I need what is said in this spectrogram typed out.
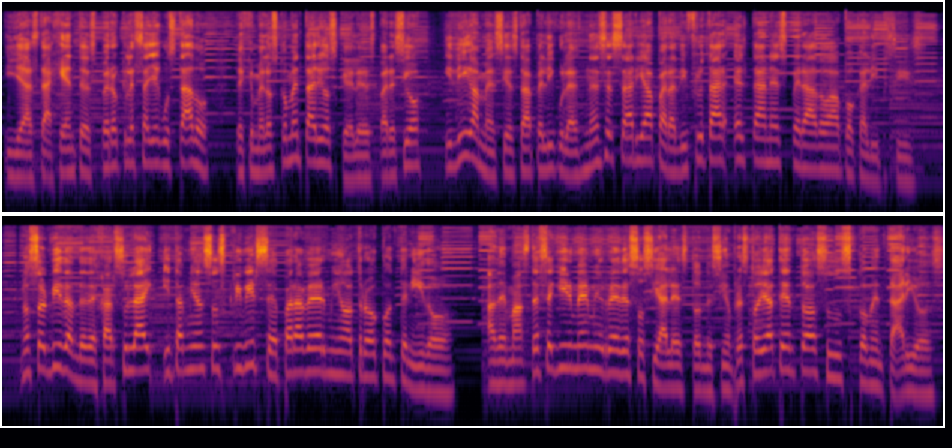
Y ya está gente, espero que les haya gustado. Déjenme en los comentarios qué les pareció y díganme si esta película es necesaria para disfrutar el tan esperado apocalipsis. No se olviden de dejar su like y también suscribirse para ver mi otro contenido. Además de seguirme en mis redes sociales donde siempre estoy atento a sus comentarios.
